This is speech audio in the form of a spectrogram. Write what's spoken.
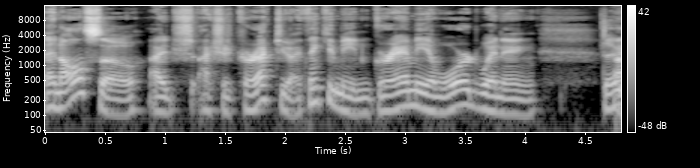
And also, I, sh- I should correct you. I think you mean Grammy award winning There you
